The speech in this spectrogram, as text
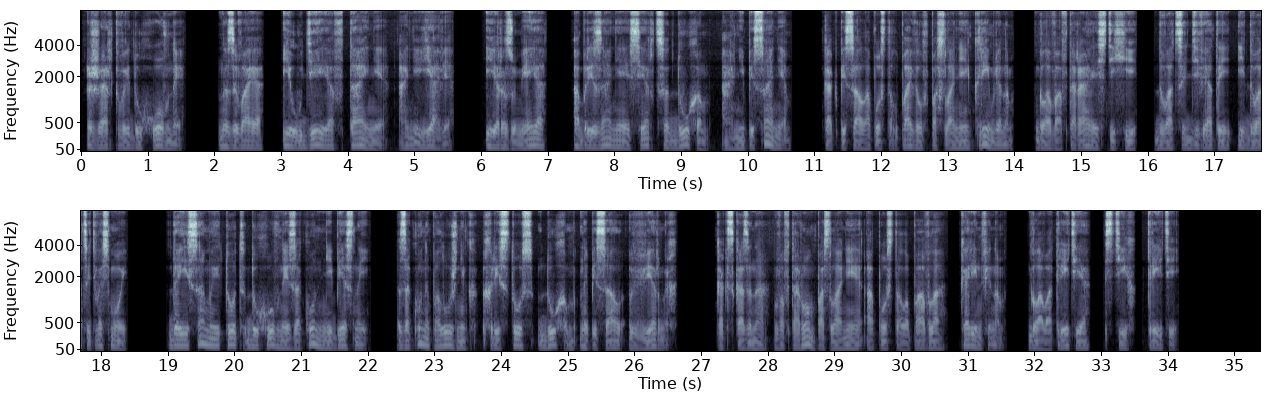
жертвы духовны, называя Иудея в тайне, а не яве, и разумея обрезание сердца духом, а не писанием, как писал апостол Павел в послании к римлянам, глава 2, стихи 29 и 28. Да и самый тот духовный закон небесный, законоположник Христос духом написал в верных, как сказано во втором послании апостола Павла Коринфянам, глава 3, стих 3.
